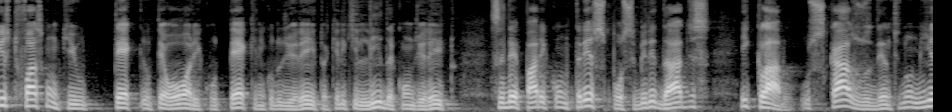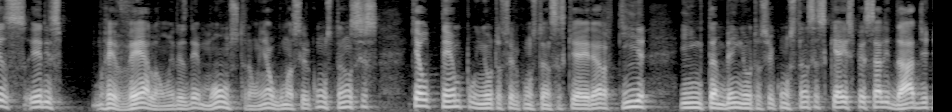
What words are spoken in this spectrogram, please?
Isto faz com que o, te o teórico, o técnico do direito, aquele que lida com o direito, se depare com três possibilidades e, claro, os casos de antinomias, eles revelam, eles demonstram em algumas circunstâncias que é o tempo, em outras circunstâncias que é a hierarquia e em, também em outras circunstâncias que é a especialidade,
